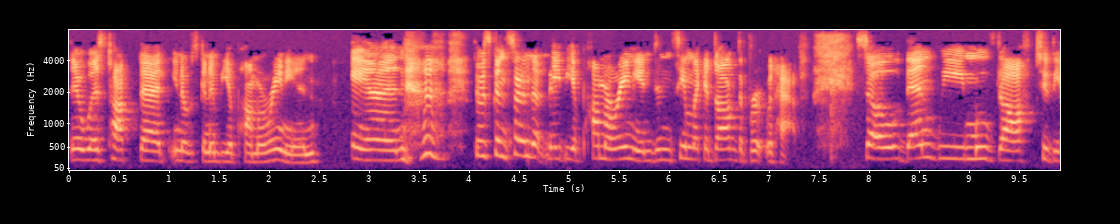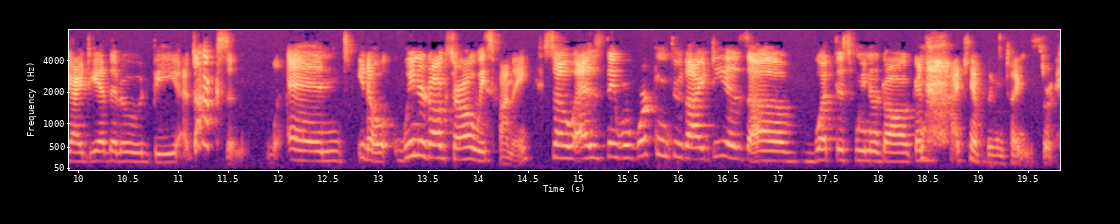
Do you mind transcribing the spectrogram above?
there was talk that, you know, it was going to be a Pomeranian. And there was concern that maybe a Pomeranian didn't seem like a dog that Britt would have. So then we moved off to the idea that it would be a dachshund. And, you know, wiener dogs are always funny. So as they were working through the ideas of what this wiener dog, and I can't believe I'm telling this story,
